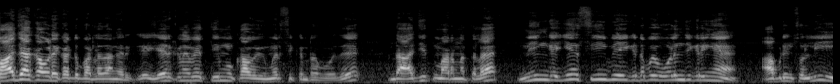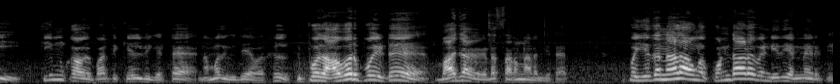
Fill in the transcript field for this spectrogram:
பாஜகவுடைய கட்டுப்பாட்டில் தாங்க இருக்கு. ஏற்கனவே திமுகவை விமர்சிக்கின்ற போது இந்த அஜித் மரணத்தில் நீங்க ஏன் சிபிஐ கிட்ட போய் ஒளிஞ்சுக்கிறீங்க? அப்படின்னு சொல்லி திமுகவை பார்த்து கேள்வி கேட்ட நமது விஜய் அவர்கள் இப்போது அவர் போயிட்டு பாஜக கிட்ட சரணடைஞ்சிட்டார். இப்போ இதனால் அவங்க கொண்டாட வேண்டியது என்ன இருக்கு?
